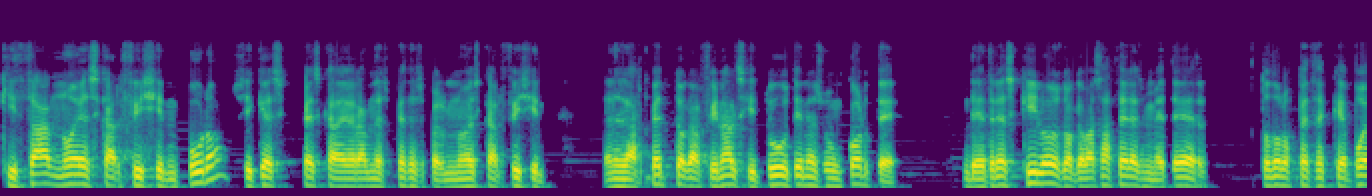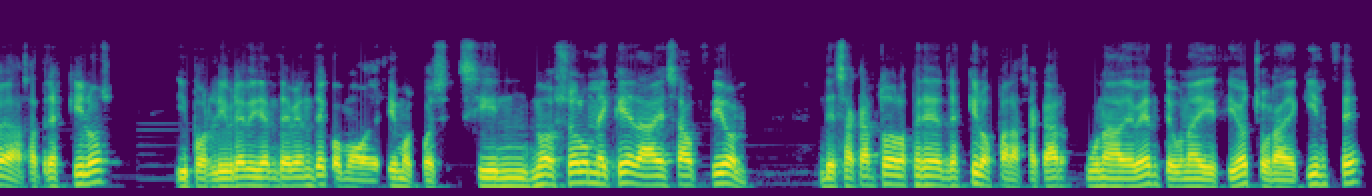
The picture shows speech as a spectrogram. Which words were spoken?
quizá no es carfishing puro, sí que es pesca de grandes peces, pero no es carfishing en el aspecto que al final si tú tienes un corte de 3 kilos, lo que vas a hacer es meter todos los peces que puedas a 3 kilos y por libre, evidentemente, como decimos, pues si no solo me queda esa opción de sacar todos los peces de 3 kilos para sacar una de 20, una de 18, una de 15,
